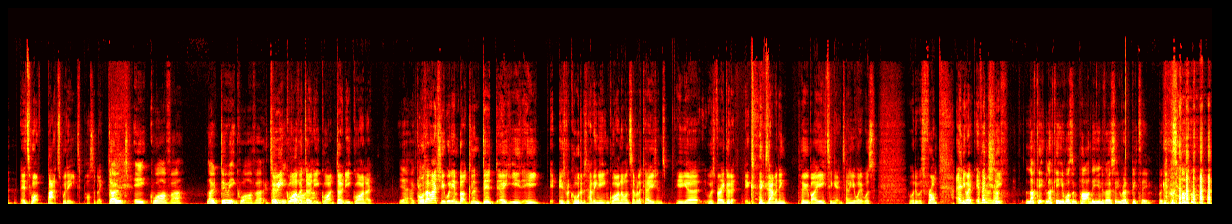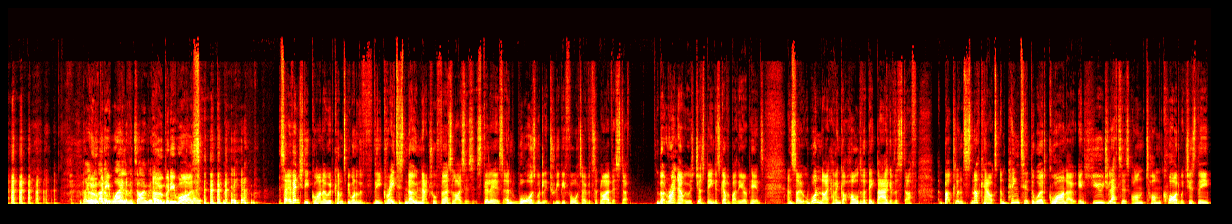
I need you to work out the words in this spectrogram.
it's what bats would eat, possibly. Don't eat guava. No, do eat guava. Do don't eat guava. guana. Don't eat guano. Don't eat guano. Yeah, okay. Although actually, William Buckland did uh, he he is recorded as having eaten guano on several occasions. He uh, was very good at examining poo by eating it and telling you what it was what it was from. Anyway, eventually. Lucky, lucky he wasn't part of the university rugby team because they would Oh, have had a whale of a time with Oh, him. but he was. Yeah. So eventually, guano would come to be one of the, the greatest known natural fertilizers. It still is, and wars would literally be fought over the supply of this stuff. But right now, it was just being discovered by the Europeans. And so one night, having got hold of a big bag of the stuff, Buckland snuck out and painted the word guano in huge letters on Tom Quad, which is the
